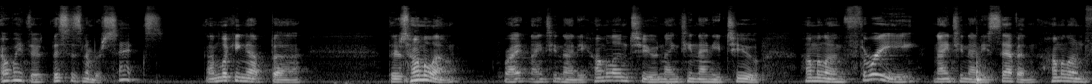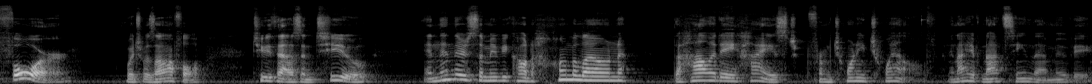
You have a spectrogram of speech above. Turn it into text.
oh wait, there, this is number six. I'm looking up. Uh, there's Home Alone, right? 1990. Home Alone 2, 1992. Home Alone 3, 1997. Home Alone 4, which was awful, 2002. And then there's the movie called Home Alone The Holiday Heist from 2012. And I have not seen that movie.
